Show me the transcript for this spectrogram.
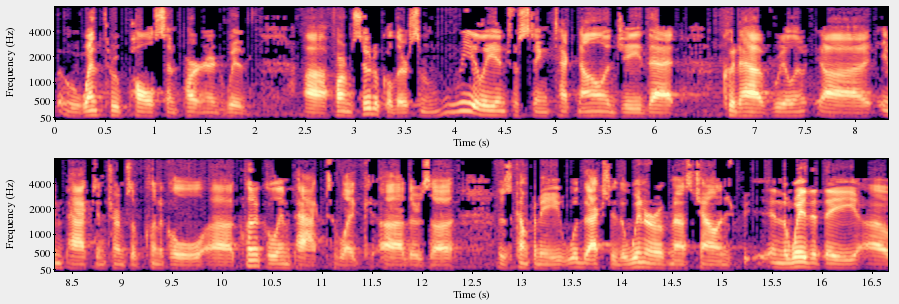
who went through Pulse and partnered with uh, pharmaceutical, there's some really interesting technology that could have real uh, impact in terms of clinical uh, clinical impact. Like uh, there's a there's a company actually the winner of Mass Challenge, and the way that they uh,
